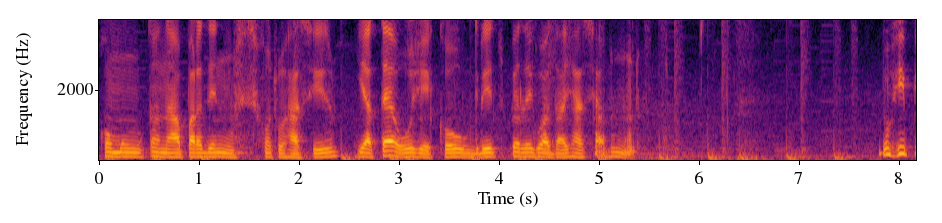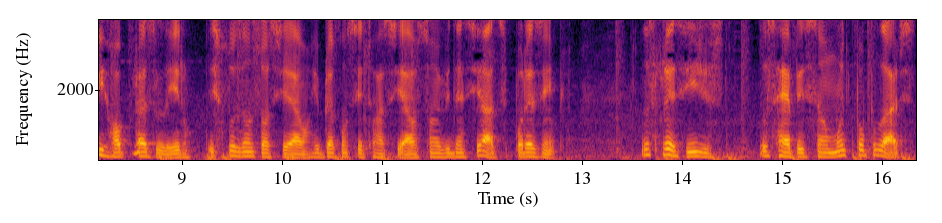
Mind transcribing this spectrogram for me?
como um canal para denúncias contra o racismo e até hoje ecoam o grito pela igualdade racial no mundo. No hip hop brasileiro, exclusão social e preconceito racial são evidenciados. Por exemplo, nos presídios, os rappers são muito populares,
